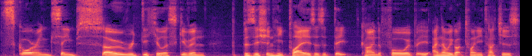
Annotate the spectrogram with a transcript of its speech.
scoring seems so ridiculous given the position he plays as a deep kind of forward. But he, I know he got 20 touches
